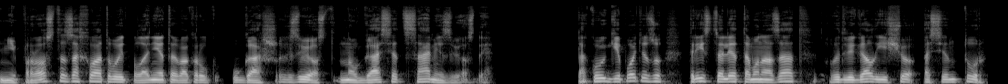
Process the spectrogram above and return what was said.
не просто захватывают планеты вокруг угасших звезд, но гасят сами звезды. Такую гипотезу 300 лет тому назад выдвигал еще Асентур,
